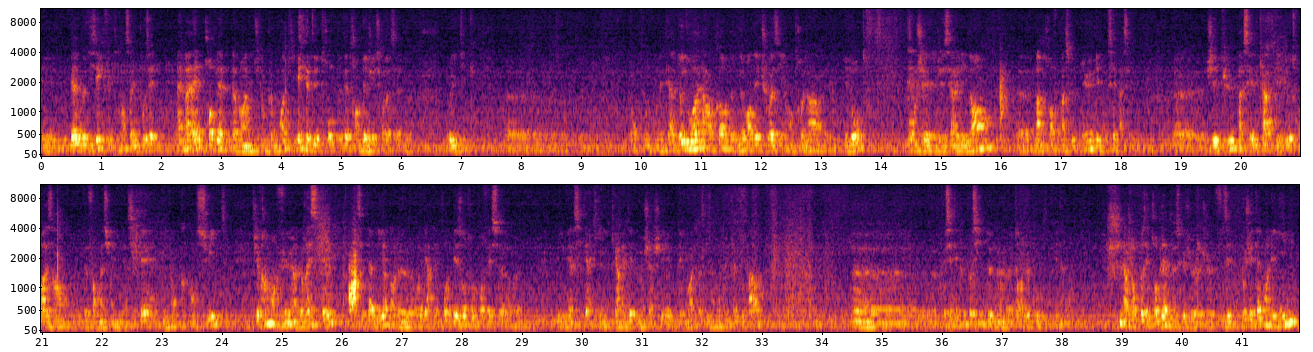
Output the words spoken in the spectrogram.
Et, elle me disait qu'effectivement, ça lui posait, même à elle, problème d'avoir un étudiant comme moi qui était trop peut-être engagé sur la scène politique. à deux doigts, là encore, de me demander de choisir entre l'un et l'autre. Bon, j'ai serré les dents, euh, ma prof m'a soutenu, et donc c'est passé. Euh, j'ai pu passer le cap des 2-3 ans de formation universitaire, et donc ensuite, j'ai vraiment vu hein, le respect s'établir dans le regard des, autres professeurs euh, universitaires qui, arrêtaient de me chercher des mois parce qu'ils ont compris quelque part que c'était plus possible de me tordre le cou. Alors je leur posais problème parce que je, faisais bouger tellement les lignes,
